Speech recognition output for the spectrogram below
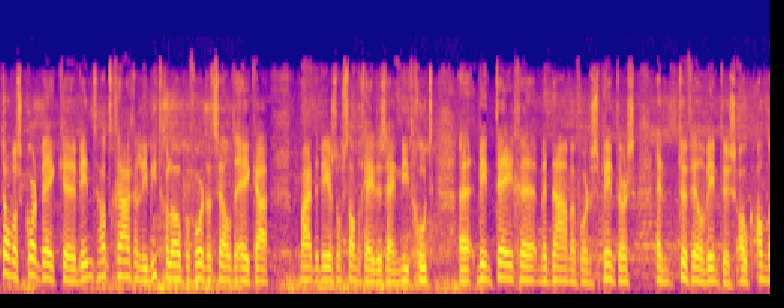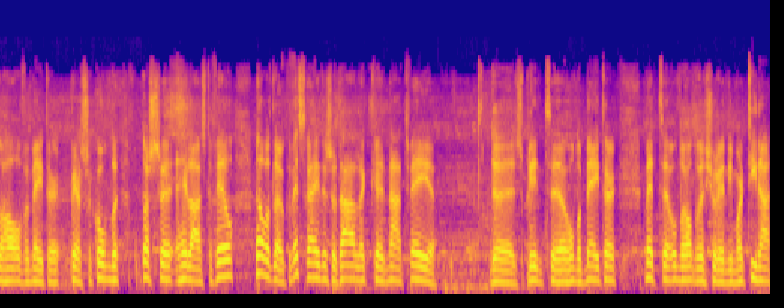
Thomas Kortbeek uh, wint. Had graag een limiet gelopen voor datzelfde EK. Maar de weersomstandigheden zijn niet goed. Uh, wind tegen, met name voor de sprinters. En te veel wind dus. Ook anderhalve meter per seconde. Dat is helaas te veel. Wel wat leuke wedstrijden. Zo dadelijk na tweeën de sprint 100 eh, meter met eh, onder andere Jorendi Martina.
